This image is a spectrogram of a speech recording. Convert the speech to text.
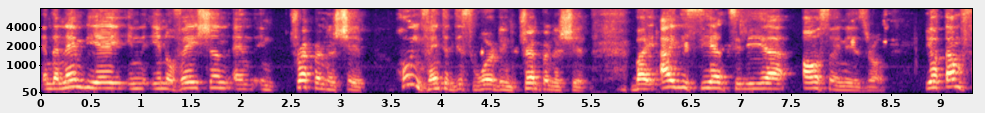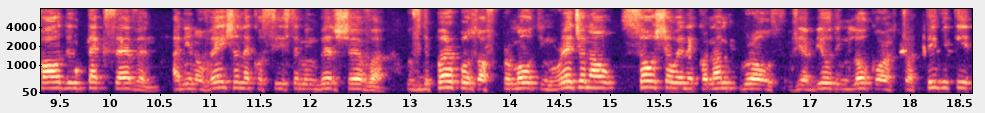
and an MBA in Innovation and Entrepreneurship who invented this word entrepreneurship? By IDC Herzliya, also in Israel. Yotam founded Tech7, an innovation ecosystem in Beersheba, with the purpose of promoting regional, social, and economic growth via building local attractivity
